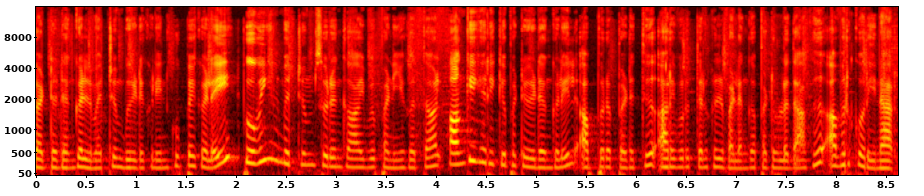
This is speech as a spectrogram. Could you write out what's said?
கட்டடங்கள் மற்றும் வீடுகளின் குப்பைகளை புவியியல் மற்றும் சுரங்க ஆய்வு பணியகத்தால் அங்கீகரிக்கப்பட்ட இடங்களில் அப்புறப்படுத்த அறிவுறுத்தல்கள் வழங்கப்பட்டுள்ளதாக அவர் கூறினார்.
